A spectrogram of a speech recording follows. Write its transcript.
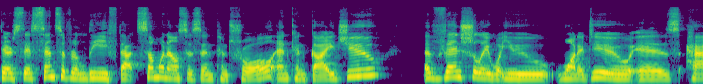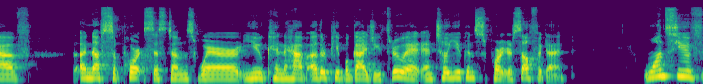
there's this sense of relief that someone else is in control and can guide you eventually what you want to do is have enough support systems where you can have other people guide you through it until you can support yourself again. Once you've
